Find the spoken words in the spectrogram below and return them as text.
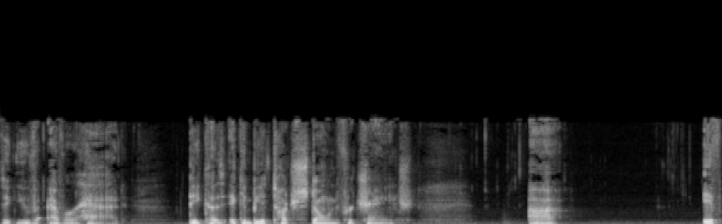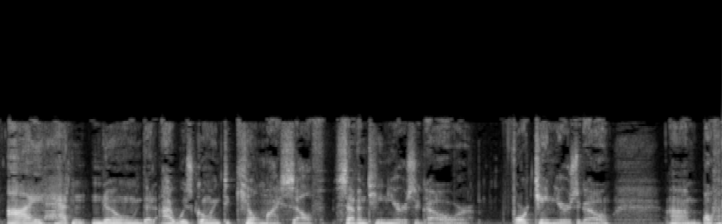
that you've ever had because it can be a touchstone for change. Uh, if I hadn't known that I was going to kill myself 17 years ago or 14 years ago, um, both,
